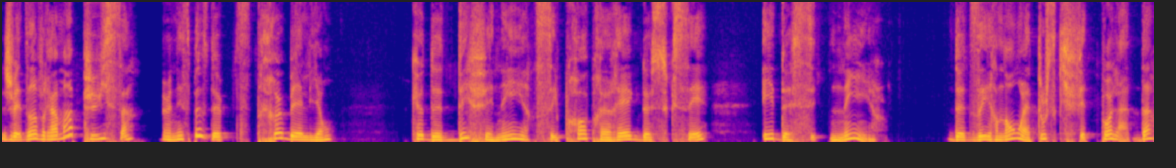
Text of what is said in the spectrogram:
je vais dire, vraiment puissant, une espèce de petite rébellion que de définir ses propres règles de succès et de s'y tenir, de dire non à tout ce qui ne fit pas là-dedans.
